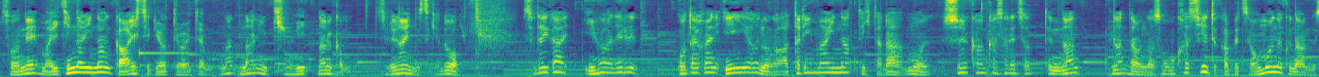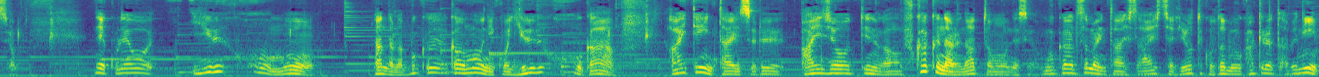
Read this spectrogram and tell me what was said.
そうね、まあ、いきなりなんか愛してるよって言われてもな何急にってなるかもしれないんですけどそれが言われるお互いに言い合うのが当たり前になってきたらもう習慣化されちゃってなんなんだろうなそうおかしいとか別に思わなくなるんですよ。でこれを言う方もなんだろうな僕が思うにこう言う方が相手に対する愛情っていうのが深くなるなと思うんですよ。僕が妻に対して愛してるよって言葉をかけるたびに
